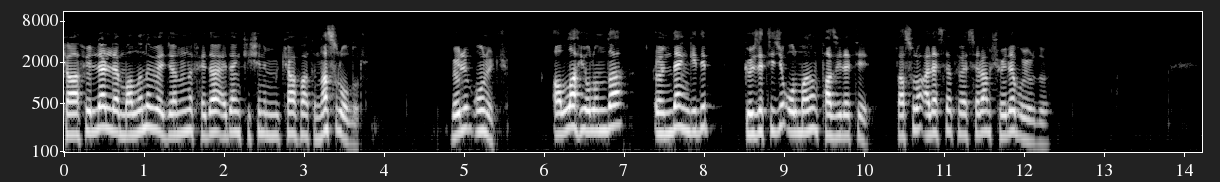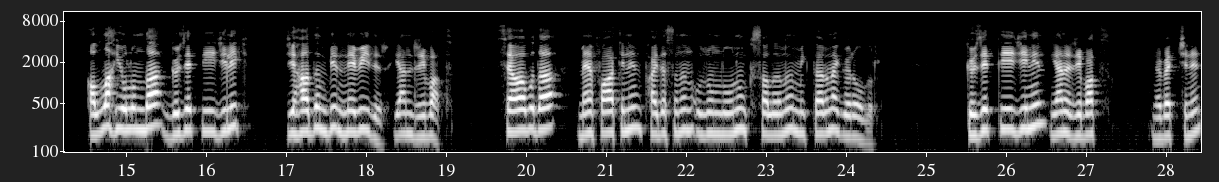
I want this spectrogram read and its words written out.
kafirlerle malını ve canını feda eden kişinin mükafatı nasıl olur? Bölüm 13 Allah yolunda önden gidip gözetici olmanın fazileti. Resulullah Aleyhisselatü Vesselam şöyle buyurdu. Allah yolunda gözetleyicilik cihadın bir nevidir. Yani ribat. Sevabı da menfaatinin faydasının uzunluğunun kısalığının miktarına göre olur. Gözetleyicinin yani ribat nöbetçinin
